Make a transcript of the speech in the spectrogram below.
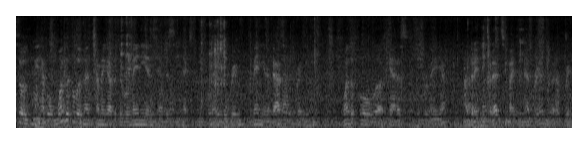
So we have a wonderful event coming up at the Romanian embassy next week. The Rom- Romanian ambassador present, wonderful uh, pianist from Romania, Andrei Nicoretz, you might remember him, you've got a great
